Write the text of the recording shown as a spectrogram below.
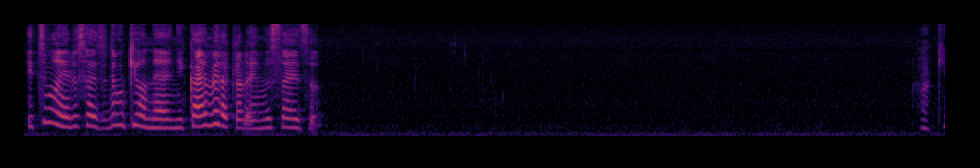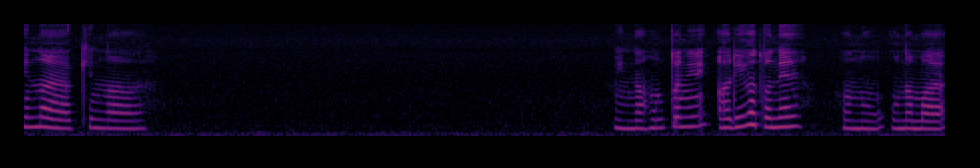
いつも L サイズ。でも今日ね2回目だから M サイズ。きない飽きない。みんな本当にありがとね。あのお名前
